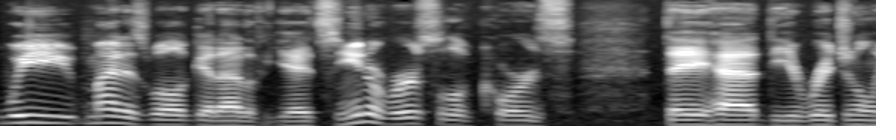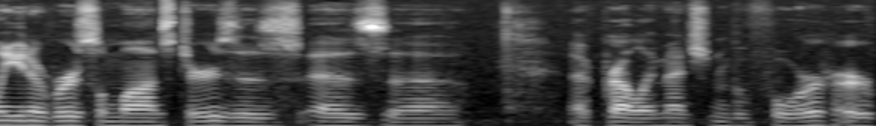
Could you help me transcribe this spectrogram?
we might as well get out of the gates. Universal, of course, they had the original Universal monsters, as as uh, I've probably mentioned before, or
